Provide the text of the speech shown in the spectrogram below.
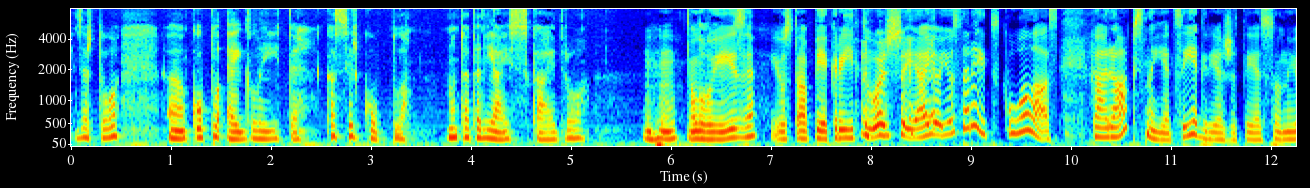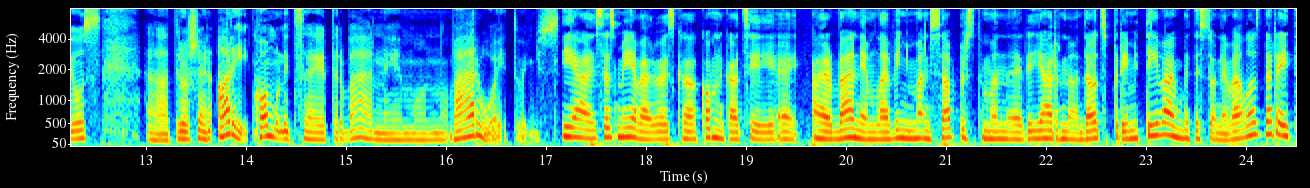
līdz ar to uh, kupla eglīte. Kas ir kupla? Nu, tā tad jāizskaidro. Mm -hmm. Luīze, jūs tā piekrītoši, jā, jo jūs arī skolās kā rakstniece iegriežaties un jūs uh, droši vien arī komunicējat ar bērniem un vērojat viņus. Jā, es esmu ievērojis, ka komunikācija ar bērniem, lai viņi mani saprastu, man ir jārunā daudz primitīvāk, bet es to nevēlos darīt.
